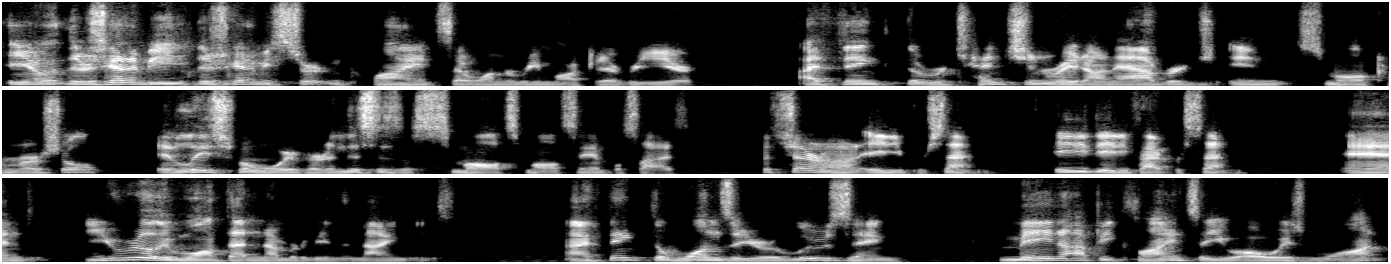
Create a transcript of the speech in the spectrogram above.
you know there's going to be there's going to be certain clients that want to remarket every year. I think the retention rate on average in small commercial, at least from what we've heard, and this is a small small sample size, it's generally around 80%, 80 to 85%. And you really want that number to be in the 90s. And I think the ones that you're losing may not be clients that you always want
